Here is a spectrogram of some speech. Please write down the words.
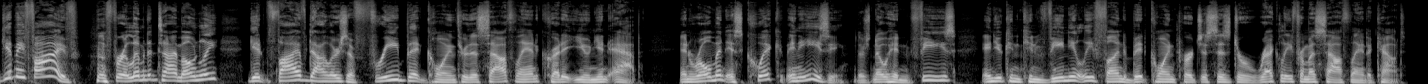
Give me five. For a limited time only, get $5 of free Bitcoin through the Southland Credit Union app. Enrollment is quick and easy. There's no hidden fees, and you can conveniently fund Bitcoin purchases directly from a Southland account.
